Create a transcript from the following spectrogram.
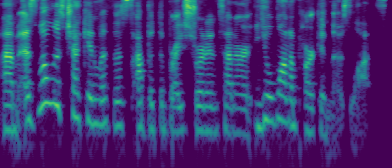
um, as well as check in with us up at the Bryce Jordan Center, you'll want to park in those lots.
